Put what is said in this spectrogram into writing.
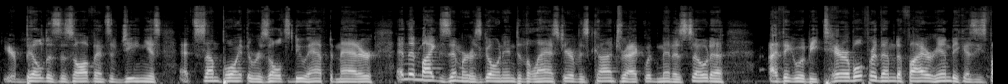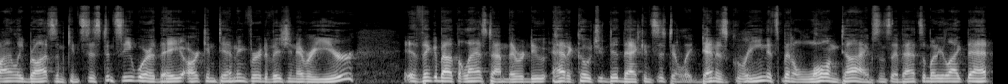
You're billed as this offensive genius. At some point the results do have to matter. And then Mike Zimmer is going into the last year of his contract with Minnesota. I think it would be terrible for them to fire him because he's finally brought some consistency where they are contending for a division every year. Think about the last time they were do, had a coach who did that consistently. Dennis Green. It's been a long time since they've had somebody like that.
